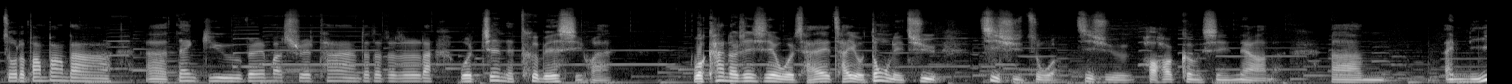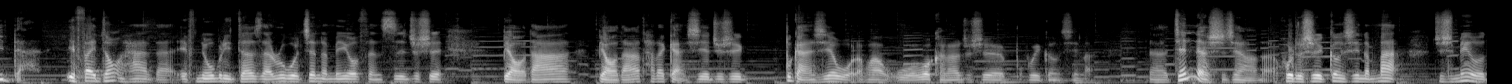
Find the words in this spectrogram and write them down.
做的棒棒的，呃，Thank you very much for your time，哒哒哒哒哒哒，我真的特别喜欢。我看到这些，我才才有动力去继续做，继续好好更新那样的。嗯、um,，I need that. If I don't have that, if nobody does that，如果真的没有粉丝，就是表达表达他的感谢，就是不感谢我的话，我我可能就是不会更新了。呃，真的是这样的，或者是更新的慢，就是没有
